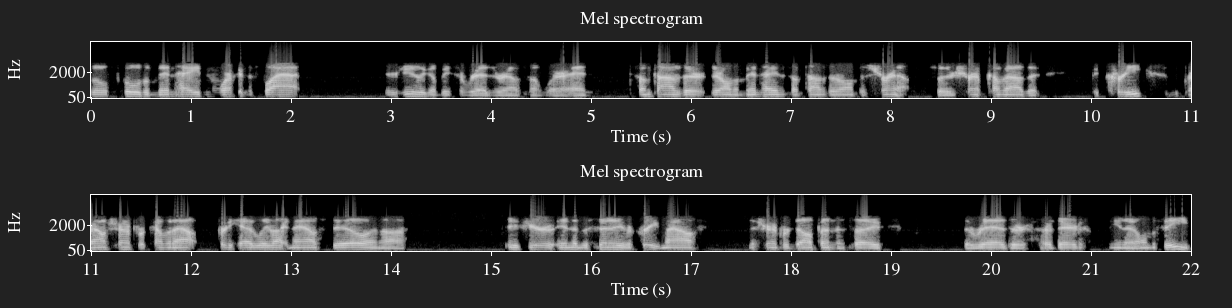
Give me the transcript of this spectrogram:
little schools of menhaden working the flat, there's usually going to be some reds around somewhere. And sometimes they're they're on the menhaden, sometimes they're on the shrimp. So there's shrimp coming out of the the creeks. The brown shrimp are coming out pretty heavily right now still, and uh, if you're in the vicinity of a creek mouth, the shrimp are dumping, and so the reds are, are there, you know, on the feed.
